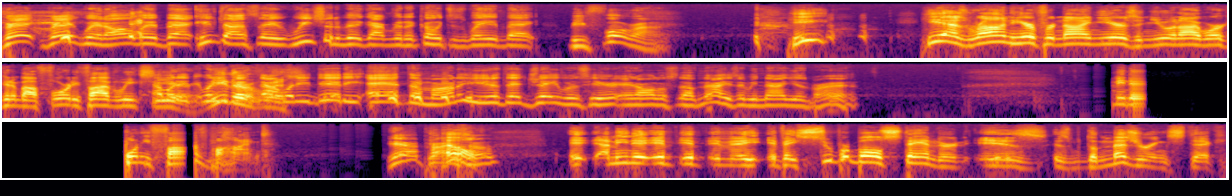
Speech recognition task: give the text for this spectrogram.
Greg, Greg went all the way back. He was trying to say we should have been got rid of coaches way back before Ron. He he has Ron here for nine years, and you and I working about forty-five weeks a year. he, what he Neither did, of no, what he did, he added the amount of years that Jay was here and all the stuff. Now he said we nine years behind. I mean, 25 behind. Yeah, probably Hell, so. It, I mean, if, if, if, a, if a Super Bowl standard is is the measuring stick,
